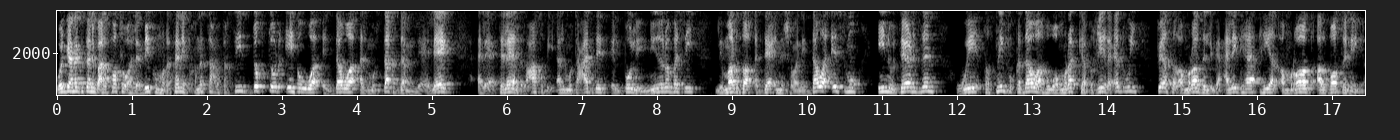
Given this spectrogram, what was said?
ورجعنا لكم تاني بعد الفاصل وأهلا بيكم مرة تانية في قناة صحة وتخسيس دكتور إيه هو الدواء المستخدم لعلاج الاعتلال العصبي المتعدد ال polyneuropathy لمرضى الداء النشواني؟ الدواء اسمه inotersen وتصنيفه كدواء هو مركب غير عضوي. فئة الأمراض اللي بيعالجها هي الأمراض الباطنية.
